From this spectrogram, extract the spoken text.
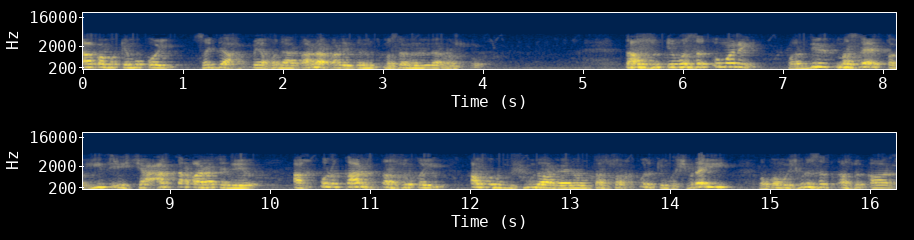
تاسو مکه مو کوئی سجده حق په خدا تعالی باندې مثلا نه راوستو تاسو کې وسط ومني پر دې مسله توحید اشاعت ته بارته دی خپل کار تاسو کوي امر مشورہ بینو تاسو خپل کې مشوره وي او په مشوره تاسو کار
